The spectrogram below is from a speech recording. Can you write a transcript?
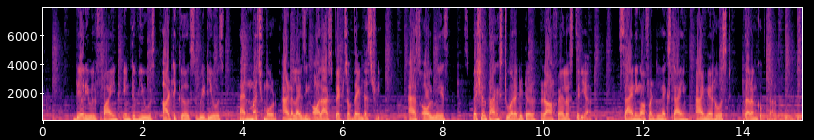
There you will find interviews, articles, videos, and much more analyzing all aspects of the industry. As always, special thanks to our editor, Rafael Osteria. Signing off until next time, I'm your host, Tarang Gupta.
